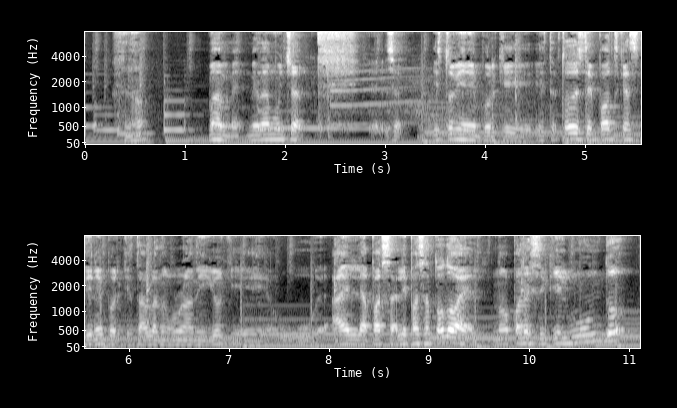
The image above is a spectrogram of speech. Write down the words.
¿no? me, me, da mucha... Sea, esto viene porque... Este, todo este podcast viene porque está hablando con un amigo que uh, a él le pasa, le pasa todo a él, ¿no? Parece que el mundo...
